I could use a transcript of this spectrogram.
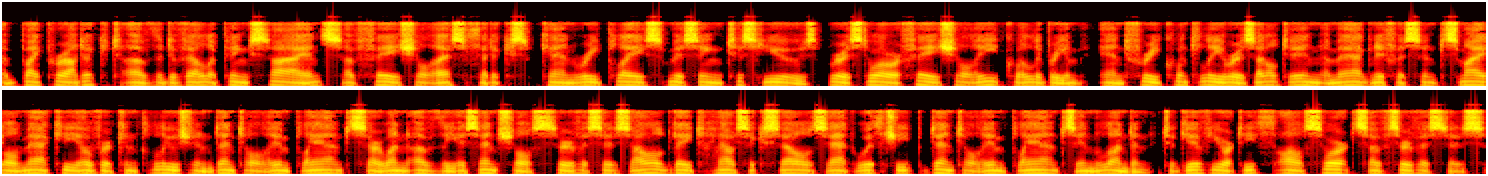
a byproduct of the developing science of facial aesthetics, can replace missing tissues, restore facial equilibrium, and frequently result in a magnificent smile. Makeover conclusion Dental implants are one of the essential services Aldgate House excels at with cheap dental implants in London to give your teeth all sorts of services.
